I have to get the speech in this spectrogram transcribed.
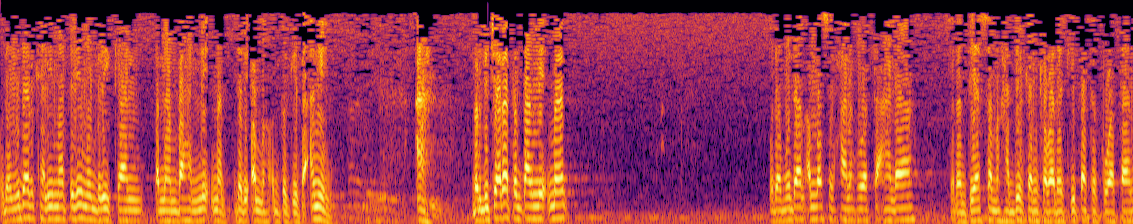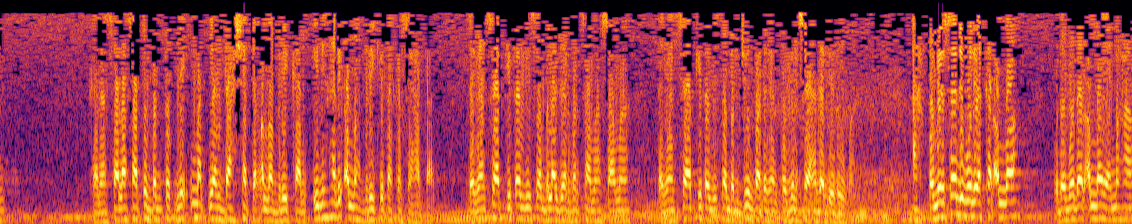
mudah-mudahan kalimat ini memberikan penambahan nikmat dari Allah untuk kita. Amin. Ah berbicara tentang nikmat mudah-mudahan Allah Subhanahu wa taala senantiasa menghadirkan kepada kita kekuatan. Karena salah satu bentuk nikmat yang dahsyat yang Allah berikan Ini hari Allah beri kita kesehatan. Dengan sehat kita bisa belajar bersama-sama. Dengan sehat kita bisa berjumpa dengan pemirsa yang ada di rumah. Ah, pemirsa dimuliakan Allah Mudah-mudahan Allah yang maha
